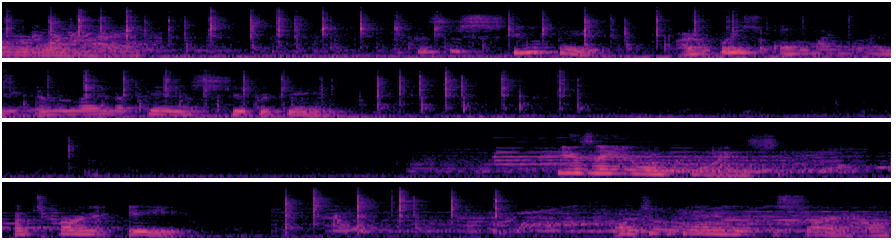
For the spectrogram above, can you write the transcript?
Otherwise, I. This is stupid. I waste all my money and then I end up getting a stupid game. He has 81 coins. On turn 8. Oh, two can't even start now.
